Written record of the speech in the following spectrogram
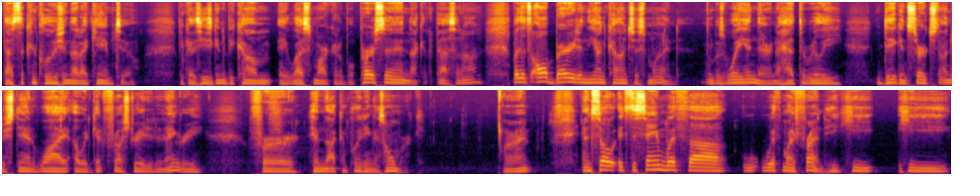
That's the conclusion that I came to because he's going to become a less marketable person, not going to pass it on. But it's all buried in the unconscious mind it was way in there, and I had to really dig and search to understand why I would get frustrated and angry for him not completing his homework. All right, and so it's the same with uh, with my friend. He he he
